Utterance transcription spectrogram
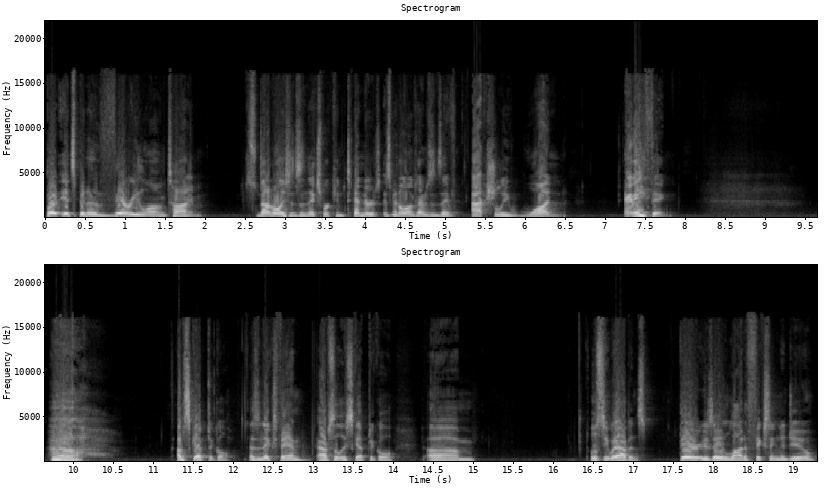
But it's been a very long time. It's not only since the Knicks were contenders, it's been a long time since they've actually won anything. I'm skeptical. As a Knicks fan, absolutely skeptical. Um, we'll see what happens. There is a lot of fixing to do.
